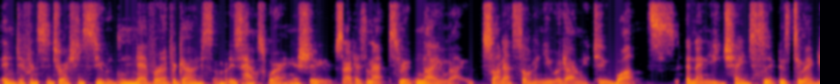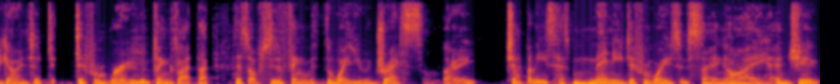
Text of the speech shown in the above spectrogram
in different situations. You would never ever go into somebody's house wearing your shoes. That is an absolute no-no. So that's something you would only do once. And then you change slippers to maybe go into a different room and things like that. There's obviously the thing with the way you address somebody Japanese has many different ways of saying I and you,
